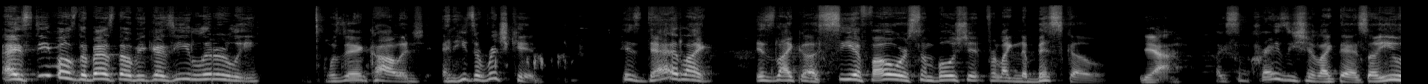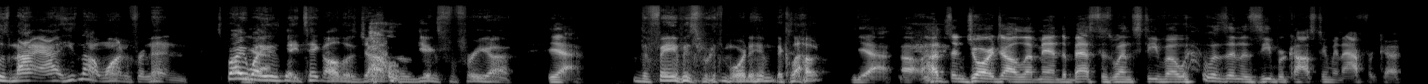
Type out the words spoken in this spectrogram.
Hey, Steve O's the best though, because he literally was in college and he's a rich kid. His dad, like, is like a CFO or some bullshit for like Nabisco. Yeah. Like some crazy shit like that. So he was not out, he's not wanting for nothing. It's probably why Yeah. he they take all those jobs, those gigs for free, huh? Yeah. The fame is worth more to him, the clout. Yeah. Uh, Hudson George, oh let man, the best is when Steve O was in a zebra costume in Africa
